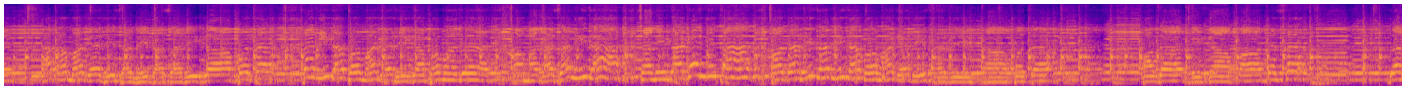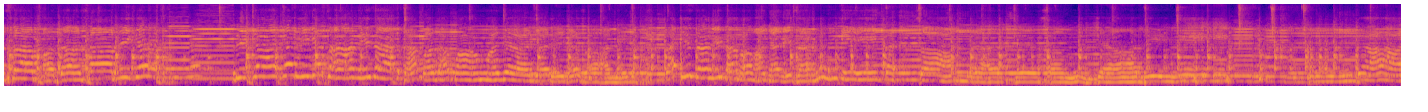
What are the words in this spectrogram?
మగరి పమగ నమగ హరిత పద కాలడి సింగర హృదయ నివాసిని కాలడి పాలక బ్రహ్మ విశ్వాసిని కాలడి పాలక బ్రహ్మ విశ్వాసిని సరిగ సారిగ మగరి సనిద సరిగ పద సనిద పమగరి గ పమగ పమగ సనిద సనిద గనిత పదరి సరిద పమగరి సరిగ పద పద రిగ పద స దశ పద సారిగ రిగ గరిగ సానిద పద పమగ గరిగ సానిద సంగీత సామ్రాజ్య సంచారిణి శృంగార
